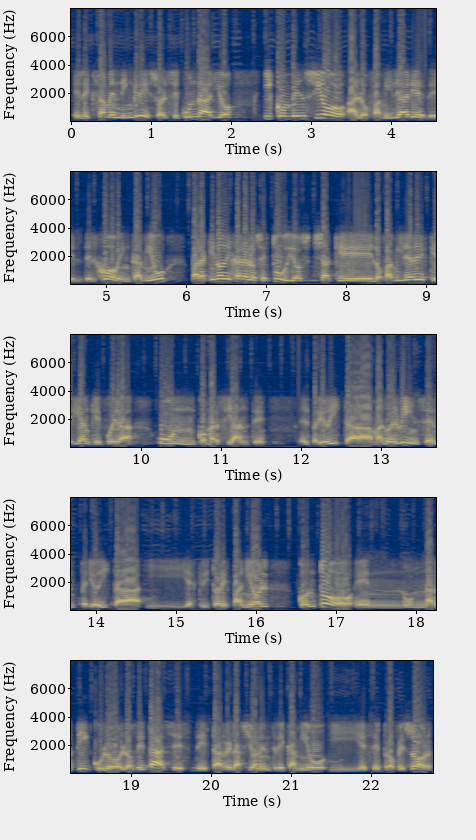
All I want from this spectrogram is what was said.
el examen de ingreso al secundario y convenció a los familiares del, del joven Camus para que no dejara los estudios, ya que los familiares querían que fuera un comerciante. El periodista Manuel Vincent, periodista y escritor español, contó en un artículo los detalles de esta relación entre Camus y ese profesor.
